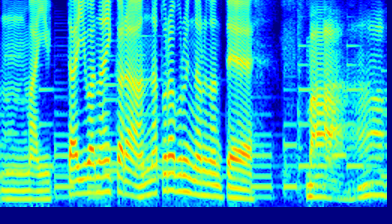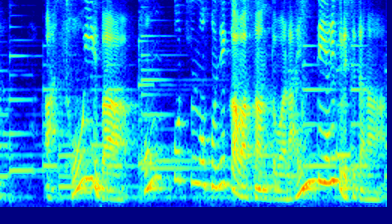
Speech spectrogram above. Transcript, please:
うん、まあ言った言わないからあんなトラブルになるなんて。まあな。あそういえばポンコツの骨川さんとは LINE でやり取りしてたな。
